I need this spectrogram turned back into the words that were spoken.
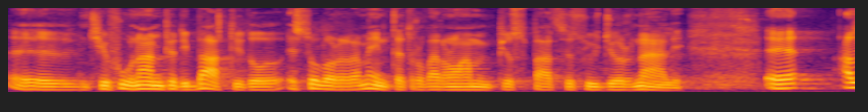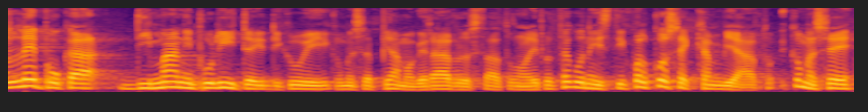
Eh, ci fu un ampio dibattito e solo raramente trovarono ampio spazio sui giornali. Eh, all'epoca di Mani Pulite, di cui come sappiamo Gerardo è stato uno dei protagonisti, qualcosa è cambiato. È come se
